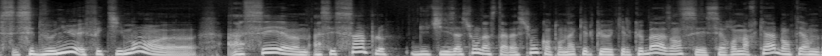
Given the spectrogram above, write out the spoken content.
C'est devenu effectivement euh, assez, assez simple d'utilisation d'installation quand on a quelques quelques bases hein. c'est remarquable en termes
